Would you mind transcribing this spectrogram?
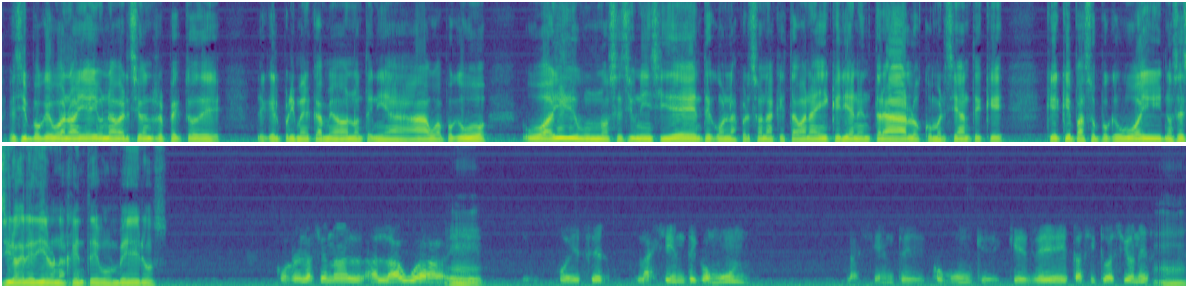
Es decir, porque bueno, ahí hay una versión respecto de, que el primer camión no tenía agua, porque hubo hubo ahí, un, no sé si un incidente con las personas que estaban ahí, querían entrar, los comerciantes, ¿qué, qué, qué pasó? Porque hubo ahí, no sé si lo agredieron a gente de bomberos. Con relación al, agua, eh, mm. puede ser la gente común, la gente común que, que ve estas situaciones, mm.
